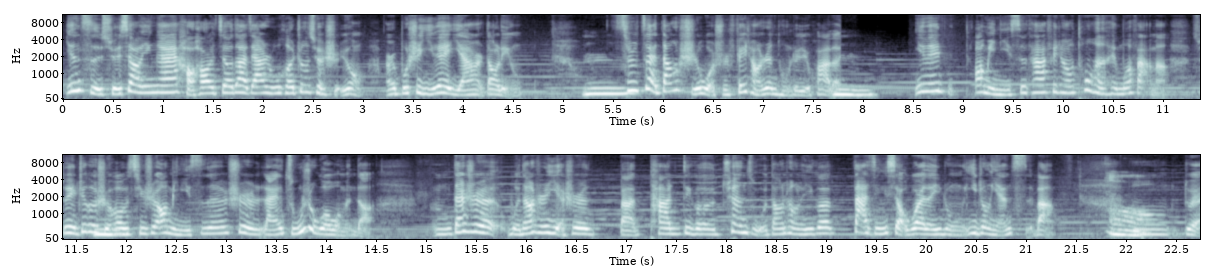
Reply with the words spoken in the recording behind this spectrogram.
因此，学校应该好好教大家如何正确使用，而不是一味掩耳盗铃。嗯，其实，在当时我是非常认同这句话的，嗯，因为奥米尼斯他非常痛恨黑魔法嘛，所以这个时候其实奥米尼斯是来阻止过我们的，嗯，但是我当时也是把他这个劝阻当成了一个大惊小怪的一种义正言辞吧，嗯，对，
